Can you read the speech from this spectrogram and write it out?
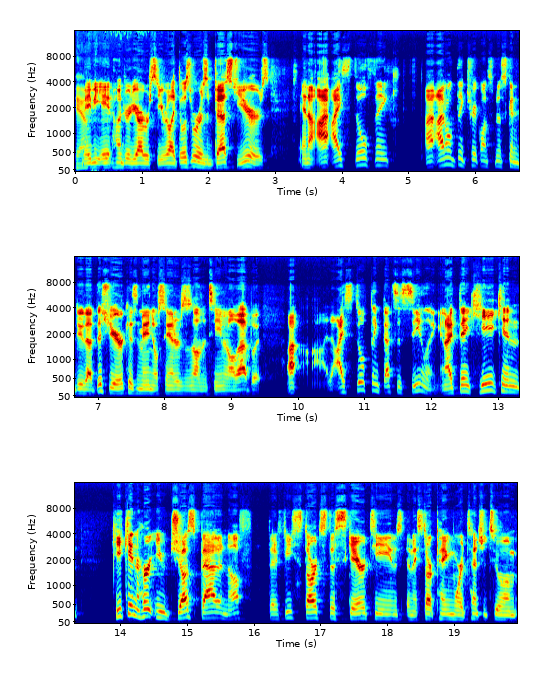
Yeah. maybe 800 yard receiver. Like those were his best years, and I, I still think I, I don't think Tre'Quan Smith's going to do that this year because Emmanuel Sanders is on the team and all that. But I I- still think that's his ceiling, and I think he can he can hurt you just bad enough that if he starts to scare teams and they start paying more attention to him,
